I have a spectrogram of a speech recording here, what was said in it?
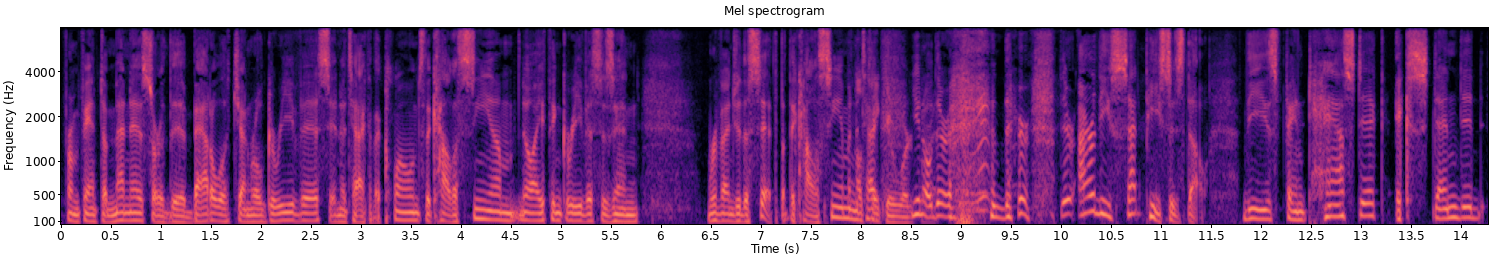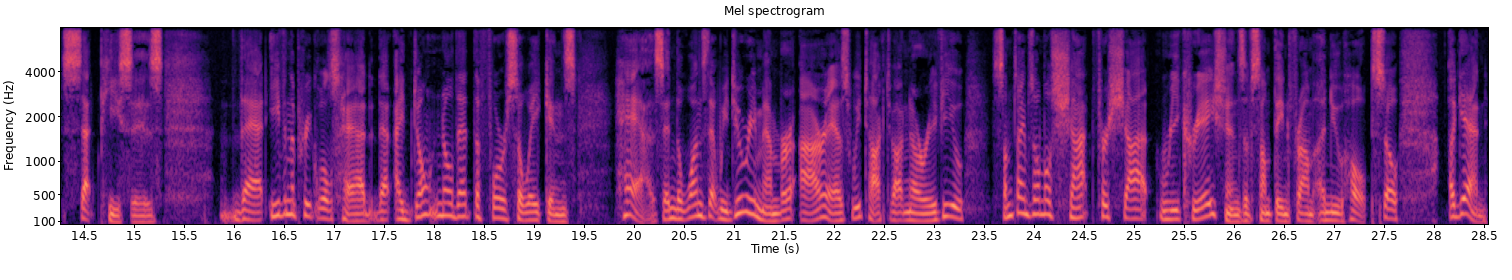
from Phantom Menace or the battle with General Grievous in Attack of the Clones, the Coliseum. No, I think Grievous is in Revenge of the Sith, but the Coliseum and Attack. take your word you know, there, there, there are these set pieces though. These fantastic extended set pieces that even the prequels had that I don't know that The Force Awakens has. And the ones that we do remember are, as we talked about in our review, sometimes almost shot for shot recreations of something from A New Hope. So again,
